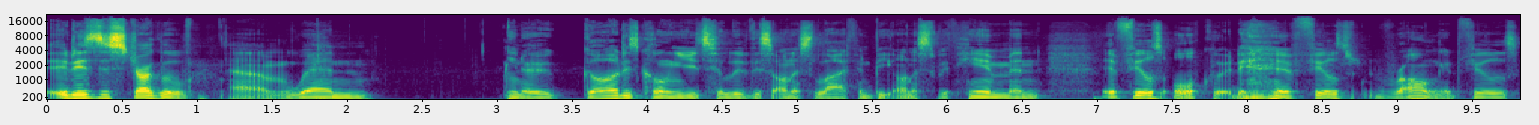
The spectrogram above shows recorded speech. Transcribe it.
it is this struggle um, when you know, God is calling you to live this honest life and be honest with Him, and it feels awkward. it feels wrong. It feels,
